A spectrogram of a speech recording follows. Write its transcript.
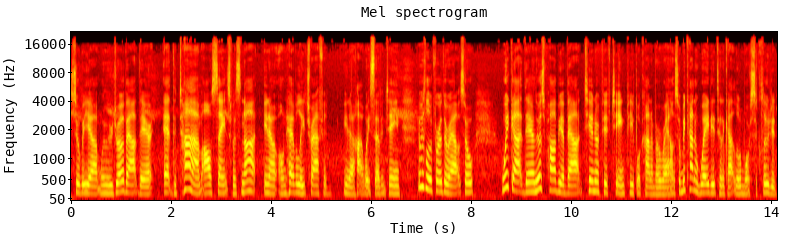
So we, uh, when we drove out there, at the time, All Saints was not, you know, on heavily trafficked, you know, Highway 17. It was a little further out. So we got there, and there was probably about 10 or 15 people kind of around. So we kind of waited till it got a little more secluded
